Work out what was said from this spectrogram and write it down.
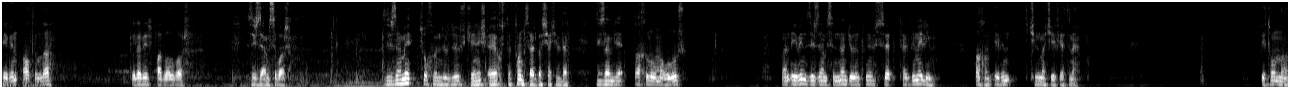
evin altında belə bir padvalı var. Zirzəmisi var. Zirzəmi çox hündürdür, geniş, ayaq üstə tam sərbəst şəkildə zirzəmiyə daxil olmaq olur. Mən evin zirzəmisindən görüntünü sizə təqdim edeyim. Baxın evin tikilmə keyfiyyətinə. Betonla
